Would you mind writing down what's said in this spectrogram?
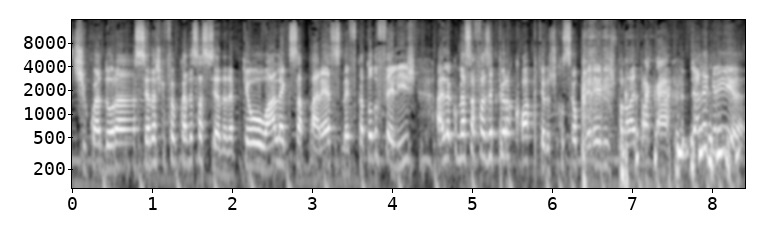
Chico adorou a cena, acho que foi por causa dessa cena, né? Porque o Alex aparece, né? Fica todo feliz, aí ele começa a fazer pirocópteros com seu pênis pra lá e pra cá, de alegria.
